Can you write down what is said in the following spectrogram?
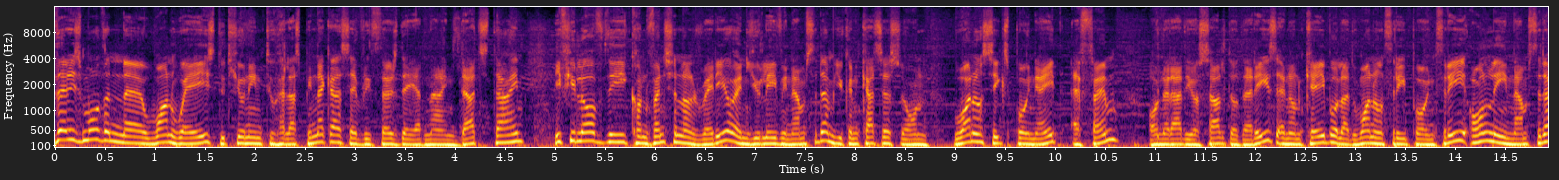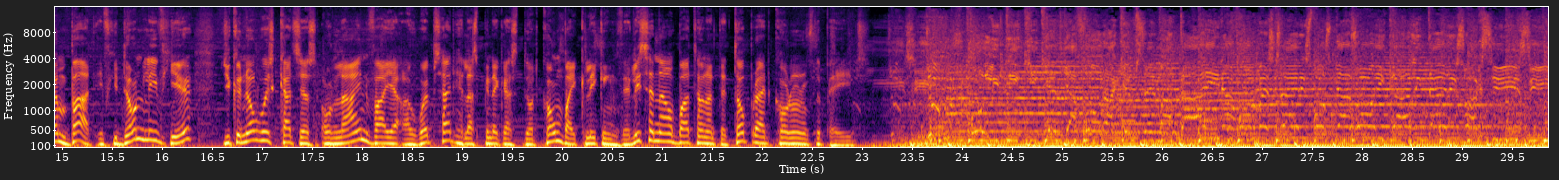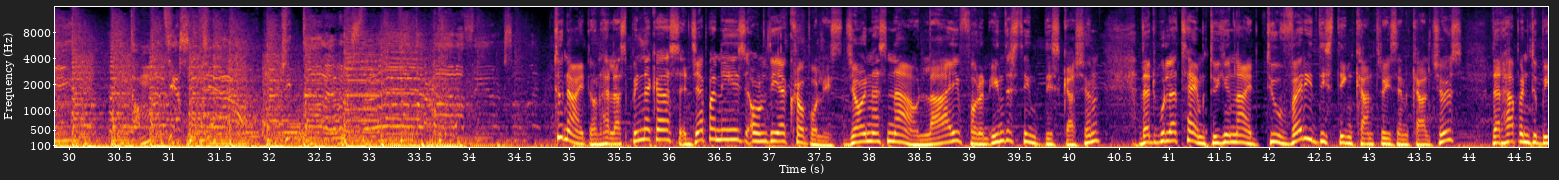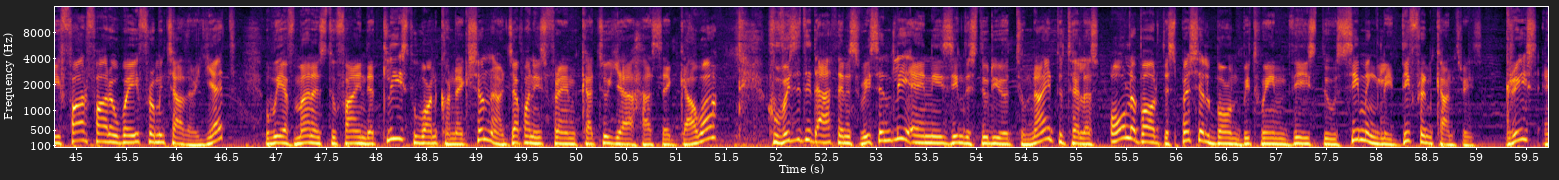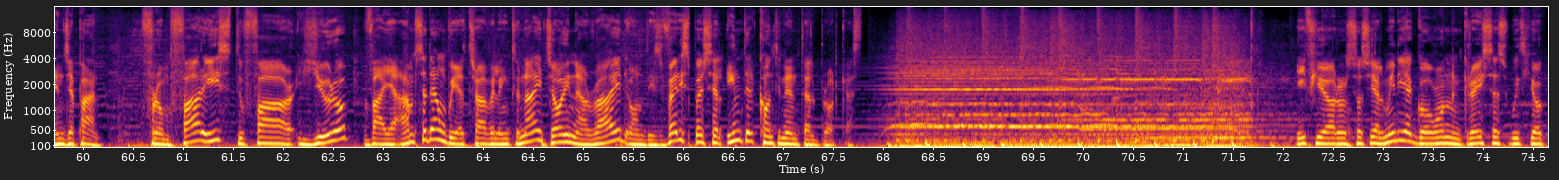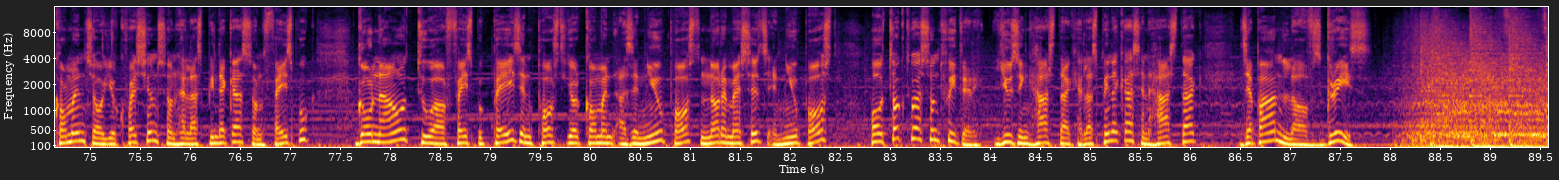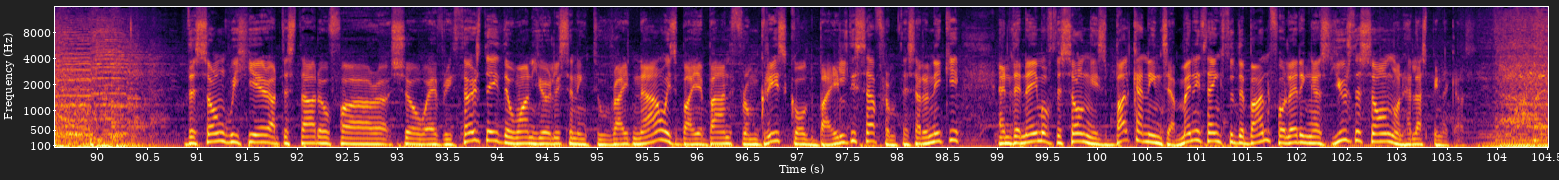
There is more than uh, one ways to tune in to Hellas Pindakaas every Thursday at 9 Dutch time. If you love the conventional radio and you live in Amsterdam, you can catch us on 106.8 FM on Radio Salto that is, and on cable at 103.3 only in Amsterdam. But if you don't live here, you can always catch us online via our website hellaspindakaas.com by clicking the Listen Now button at the top right corner of the page. Tonight on Hellas Pindakaas, Japanese on the Acropolis. Join us now live for an interesting discussion that will attempt to unite two very distinct countries and cultures that happen to be far, far away from each other. Yet, we have managed to find at least one connection. Our Japanese friend Katsuya Hasegawa, who visited Athens recently and is in the studio tonight to tell us all about the special bond between these two seemingly different countries, Greece and Japan. From Far East to Far Europe via Amsterdam, we are traveling tonight. Join our ride on this very special intercontinental broadcast. If you are on social media, go on and grace us with your comments or your questions on Hellas Pindakaas on Facebook. Go now to our Facebook page and post your comment as a new post, not a message, a new post. Or talk to us on Twitter using hashtag Hellas Pindakaas and hashtag Japan Loves Greece. The song we hear at the start of our show every Thursday, the one you're listening to right now, is by a band from Greece called Baildsa from Thessaloniki, and the name of the song is Balkan Ninja. Many thanks to the band for letting us use the song on Hellas Pindakaas.3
